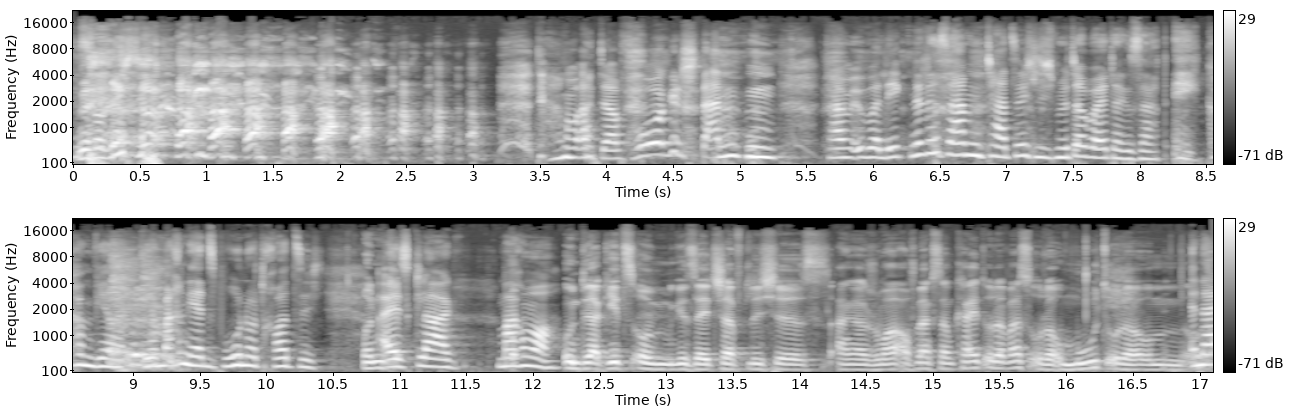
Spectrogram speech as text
das war richtig. da haben wir davor gestanden, da haben überlegt, ne, das haben tatsächlich Mitarbeiter gesagt, ey, komm, wir, wir machen jetzt Bruno sich. Und- Alles klar, machen wir. Und da geht es um gesellschaftliches Engagement, Aufmerksamkeit oder was? Oder um Mut oder um. Na,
